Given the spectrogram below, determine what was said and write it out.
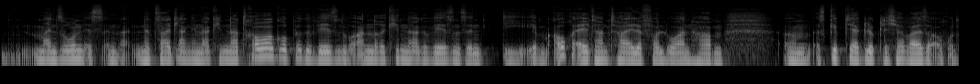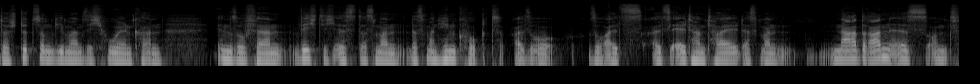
Mein Sohn ist in, eine Zeit lang in einer Kindertrauergruppe gewesen, wo andere Kinder gewesen sind, die eben auch Elternteile verloren haben. Ähm, es gibt ja glücklicherweise auch Unterstützung, die man sich holen kann. Insofern wichtig ist, dass man, dass man hinguckt. Also so als, als Elternteil, dass man nah dran ist und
